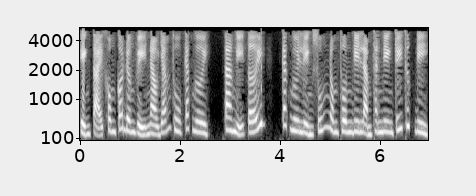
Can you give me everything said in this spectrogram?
hiện tại không có đơn vị nào dám thu các ngươi, ta nghĩ tới, các ngươi liền xuống nông thôn đi làm thanh niên trí thức đi,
